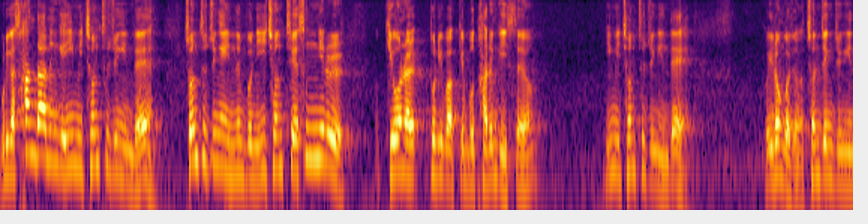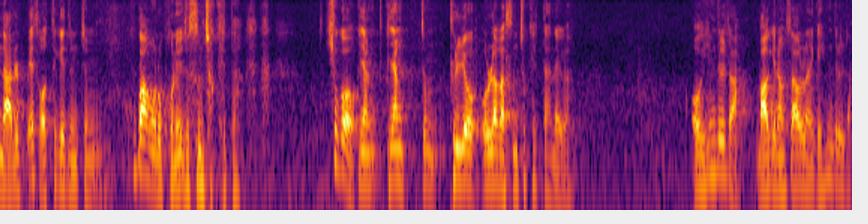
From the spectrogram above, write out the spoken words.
우리가 산다는 게 이미 전투 중인데 전투 중에 있는 분이 이 전투의 승리를 기원할 도리밖에 뭐 다른 게 있어요? 이미 전투 중인데 뭐 이런 거죠. 전쟁 중인 나를 빼서 어떻게든 좀 후방으로 보내줬으면 좋겠다. 휴거 그냥 그냥 좀 들려 올라갔으면 좋겠다 내가. 어 힘들다. 마귀랑 싸우려니까 힘들다.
